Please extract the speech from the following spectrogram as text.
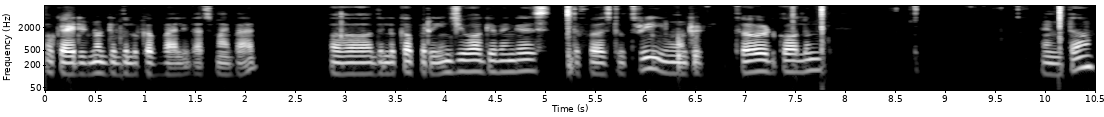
Okay i did not give the lookup value. That's my bad uh, the lookup range you are giving is the first two three. You wanted third column. Enter.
